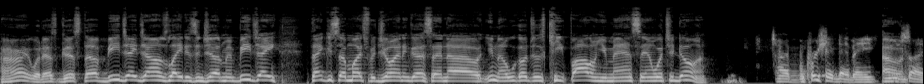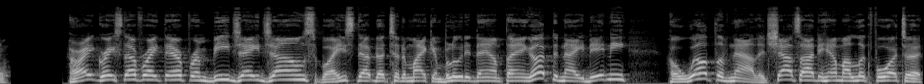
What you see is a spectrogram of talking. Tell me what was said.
All right. Well, that's good stuff. BJ Jones, ladies and gentlemen. BJ, thank you so much for joining us. And, uh, you know, we're going to just keep following you, man, seeing what you're doing. I appreciate that, man. You same. All right, great stuff right there from BJ Jones. Boy, he stepped up to the mic and blew the damn thing up tonight, didn't he? A wealth of knowledge. Shouts out to him. I look forward to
